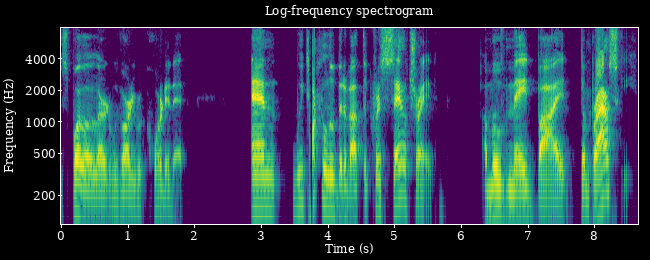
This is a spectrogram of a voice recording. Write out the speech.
spoiler alert, we've already recorded it. And we talk a little bit about the Chris Sale trade, a move made by Dombrowski,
